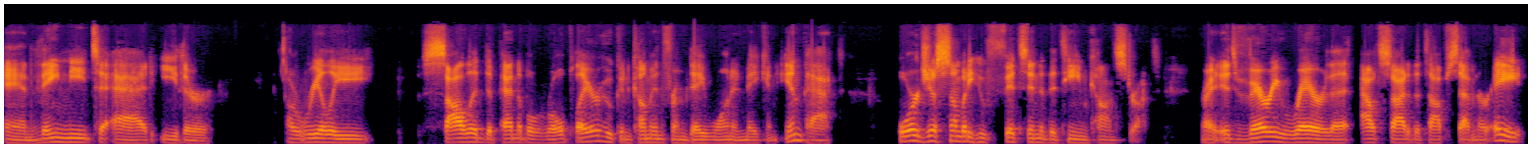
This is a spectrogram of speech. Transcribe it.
and they need to add either a really solid, dependable role player who can come in from day one and make an impact, or just somebody who fits into the team construct, right? It's very rare that outside of the top seven or eight,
